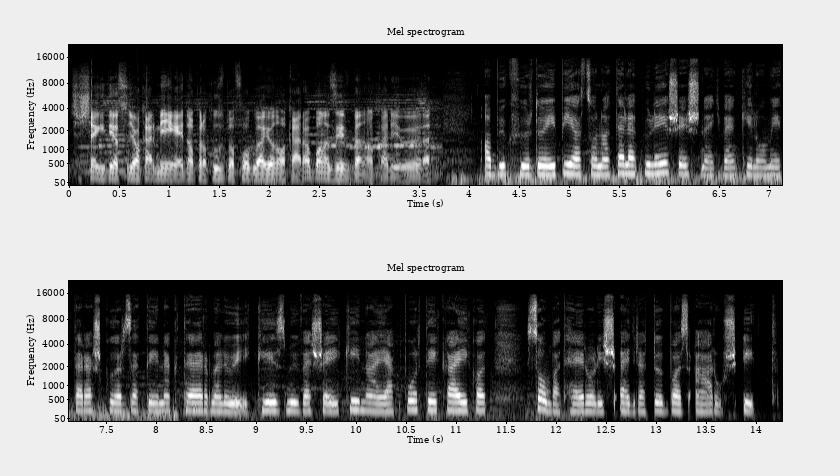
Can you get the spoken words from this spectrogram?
és segíti azt, hogy akár még egy napra pluszba foglaljon, akár abban az évben, akár jövőre. A bükkfürdői piacon a település és 40 kilométeres körzetének termelői, kézművesei kínálják portékáikat, szombathelyről is egyre több az árus itt.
